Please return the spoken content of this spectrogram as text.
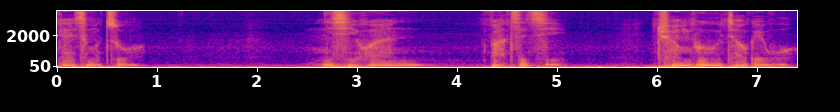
该怎么做？你喜欢把自己全部交给我？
